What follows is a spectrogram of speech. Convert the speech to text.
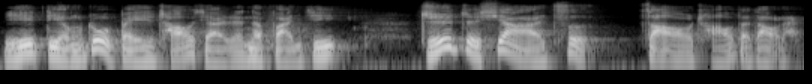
以顶住北朝鲜人的反击，直至下次早朝的到来。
